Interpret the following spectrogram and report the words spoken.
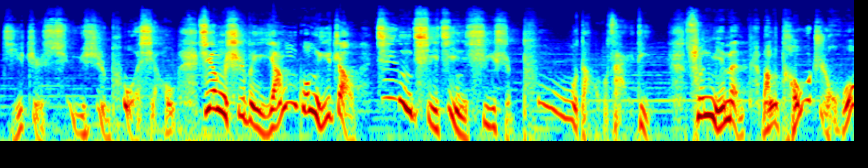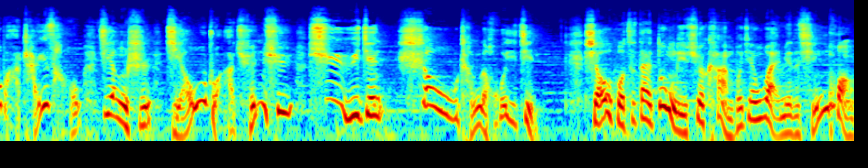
及至旭日破晓，僵尸被阳光一照，精气尽吸，是扑倒在地。村民们忙投掷火把、柴草，僵尸脚爪蜷曲，须臾间烧成了灰烬。小伙子在洞里却看不见外面的情况，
